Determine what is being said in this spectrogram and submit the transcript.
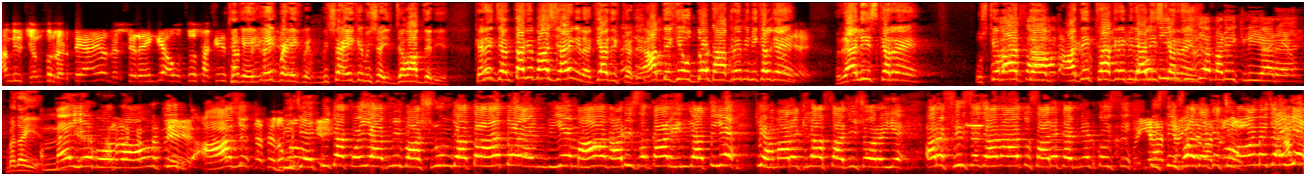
हम इस जंग को लड़ते आए और लड़ते रहेंगे और उद्धव ठाकरे ठीक है एक मिनट एक मिनट मिश्रा एक मिश्रा जवाब दे रही है। कह रहे जनता के पास जाएँगे ना क्या दिक्कत है? आप देखिए उद्धव ठाकरे भी निकल गए रैलीज कर रहे हैं। उसके बाद आदित्य ठाकरे भी रैली कर रहे हैं। बड़ी क्लियर है। बताइए। मैं ये बोल रहा हूँ कि आज बीजेपी का कोई आदमी वॉशरूम जाता है तो एनडीए महाअघाड़ी सरकार हिल जाती है कि हमारे खिलाफ साजिश हो रही है। अरे फिर से जाना है तो सारे कैबिनेट को इस्तीफा देकर चुनाव में जाइए।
